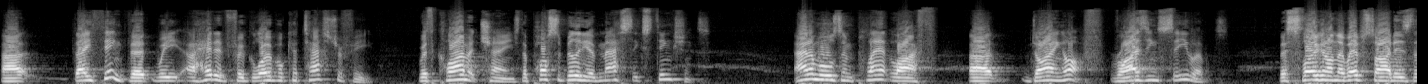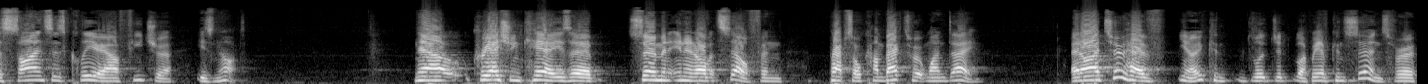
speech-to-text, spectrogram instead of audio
uh, they think that we are headed for global catastrophe with climate change, the possibility of mass extinctions, animals and plant life uh, dying off, rising sea levels. The slogan on their website is The science is clear, our future is not. Now, creation care is a sermon in and of itself, and perhaps I'll come back to it one day. And I too have, you know, con- like we have concerns for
